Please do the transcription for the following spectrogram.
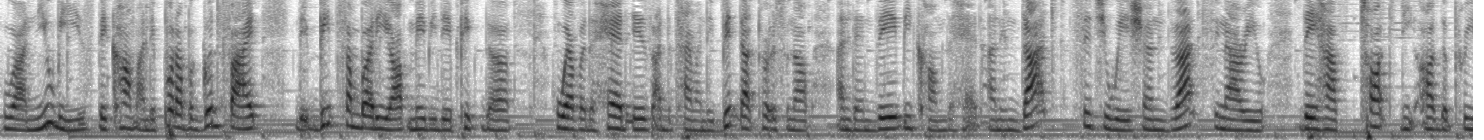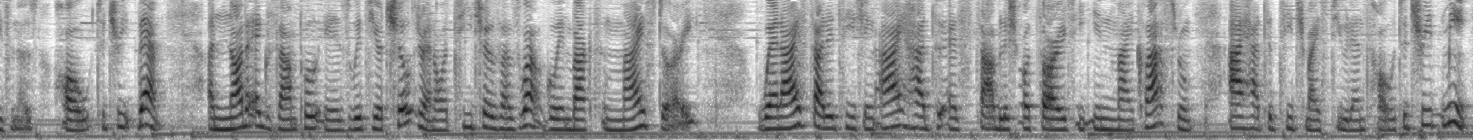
who are newbies, they come and they put up a good fight. They beat somebody up. Maybe they pick the whoever the head is at the time and they beat that person up and then they become the head. And in that situation, that scenario, they have taught the other prisoners how to treat them. Another example is with your children or teachers as well. Going back to my story. When I started teaching, I had to establish authority in my classroom. I had to teach my students how to treat me.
